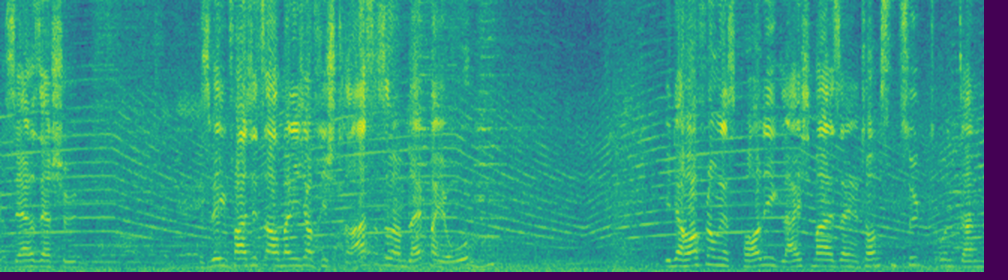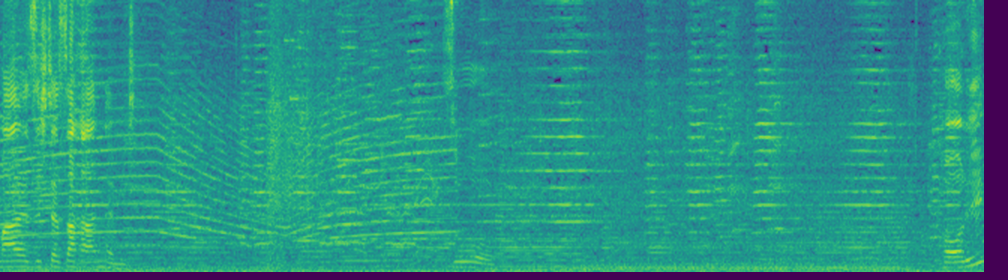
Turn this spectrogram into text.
Das wäre sehr schön. Deswegen fahre ich jetzt auch mal nicht auf die Straße, sondern bleib mal hier oben. In der Hoffnung, dass Pauli gleich mal seine Thompson zückt und dann mal sich der Sache annimmt. So. Pauli?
